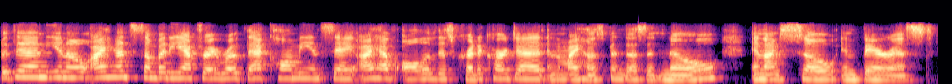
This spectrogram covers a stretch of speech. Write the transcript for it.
But then, you know, I had somebody after I wrote that call me and say, I have all of this credit card debt and my husband doesn't know. And I'm so embarrassed.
